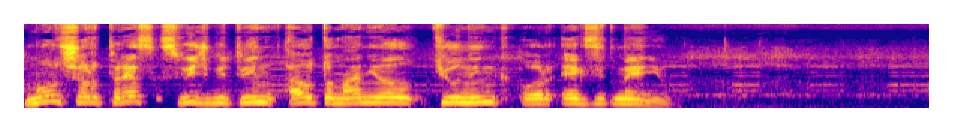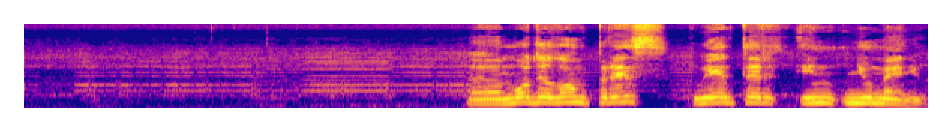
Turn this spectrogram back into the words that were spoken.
Mode short press, switch between auto manual tuning or exit menu. Uh, mode long press, we enter in new menu.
